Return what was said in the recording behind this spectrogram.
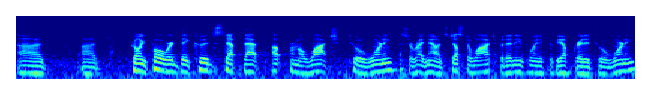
uh, uh, going forward, they could step that up from a watch to a warning. So right now, it's just a watch, but at any point, it could be upgraded to a warning.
